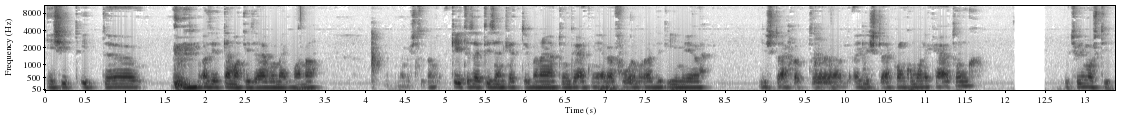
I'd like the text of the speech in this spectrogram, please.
és itt, itt azért tematizálva megvan a nem is tudom, 2012-ben álltunk át mi erre a fórumra, addig e-mail listákat, egy listákon kommunikáltunk, úgyhogy most itt,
